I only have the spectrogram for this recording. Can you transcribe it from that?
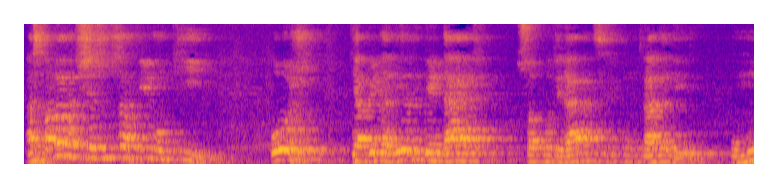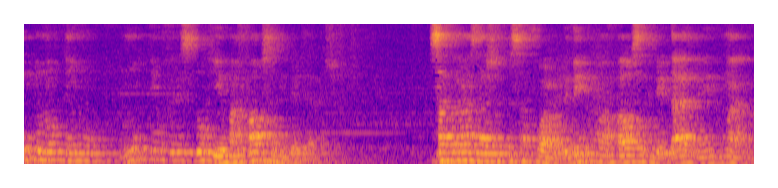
As palavras de Jesus afirmam que Hoje, que a verdadeira liberdade só poderá ser encontrada nele. O mundo não tem, o mundo tem oferecido o quê? Uma falsa liberdade. Satanás age dessa forma. Ele vem com uma falsa liberdade, ele vem com uma.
